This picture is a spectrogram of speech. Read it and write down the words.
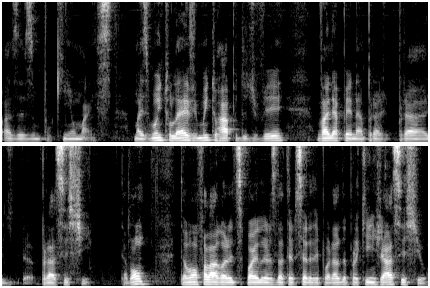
às vezes um pouquinho mais. Mas muito leve, muito rápido de ver, vale a pena para assistir, tá bom? Então vamos falar agora de spoilers da terceira temporada para quem já assistiu.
